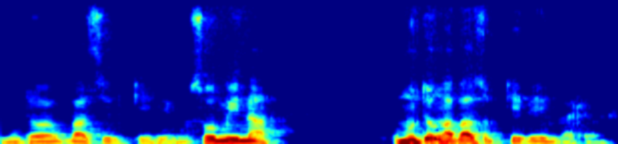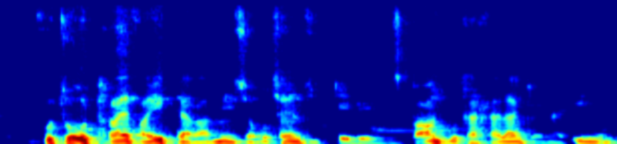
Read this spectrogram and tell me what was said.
umuntu obaziyo ubugebengu. So mina umuntu ongabazi ubugebengu kahle odriver idakamizwa ukuthi ayenze ubugebengu is bound ukuthi in and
